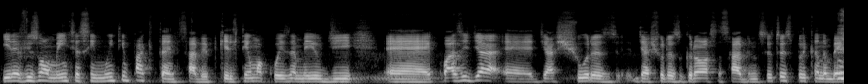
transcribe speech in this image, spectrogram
E ele é visualmente, assim, muito impactante, sabe? Porque ele tem uma coisa meio de... É, quase de, é, de, achuras, de achuras grossas, sabe? Não sei se estou explicando bem,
